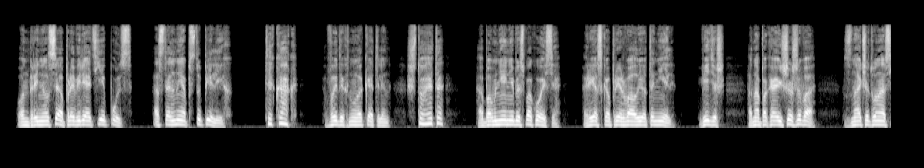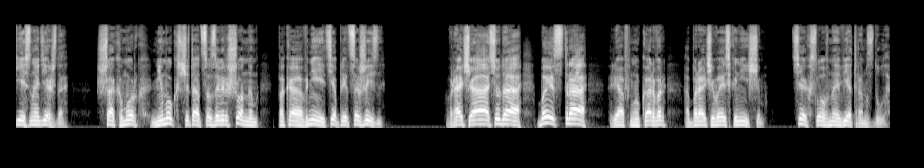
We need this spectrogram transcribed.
Он принялся проверять ей пульс. Остальные обступили их. «Ты как?» — выдохнула Кэтлин. «Что это?» «Обо мне не беспокойся», — резко прервал ее Таниэль. «Видишь, она пока еще жива. Значит, у нас есть надежда. Шаг Морг не мог считаться завершенным, пока в ней теплится жизнь». «Врача сюда! Быстро!» — рявкнул Карвер, оборачиваясь к нищим. Тех словно ветром сдуло.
